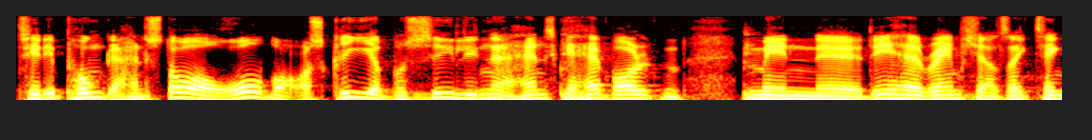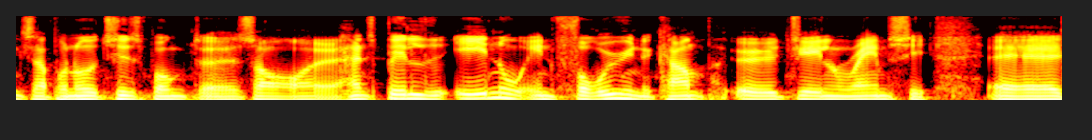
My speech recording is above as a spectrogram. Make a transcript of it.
til det punkt, at han står og råber og skriger på sidelinjen, at han skal have bolden. Men øh, det havde Ramsey altså ikke tænkt sig på noget tidspunkt, øh, så øh, han spillede endnu en forrygende kamp, øh, Jalen Ramsey. Øh,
